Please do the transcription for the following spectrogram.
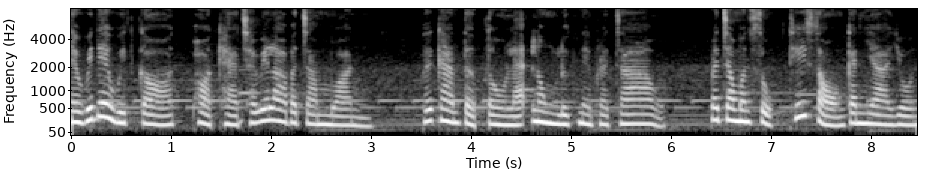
Everyday with God พอดแคสต์ใช้เวลาประจำวัน เพื่อการเติบโตและลงลึกในพระเจ้า ประจำวันศุกร์ที่ 2 กันยายน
